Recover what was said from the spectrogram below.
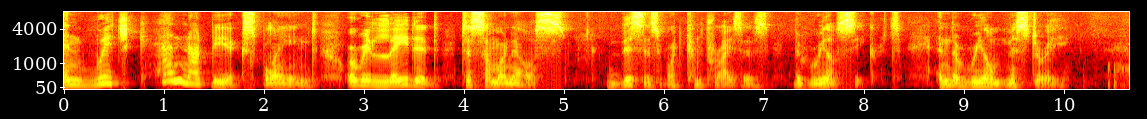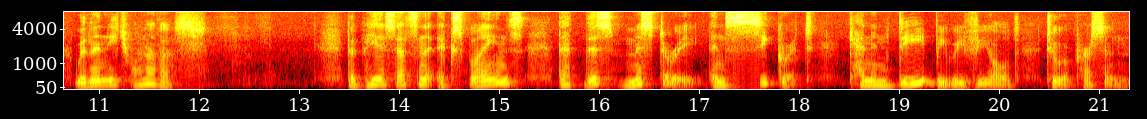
and which cannot be explained or related to someone else this is what comprises the real secret and the real mystery within each one of us. The Piaseczna explains that this mystery and secret can indeed be revealed to a person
